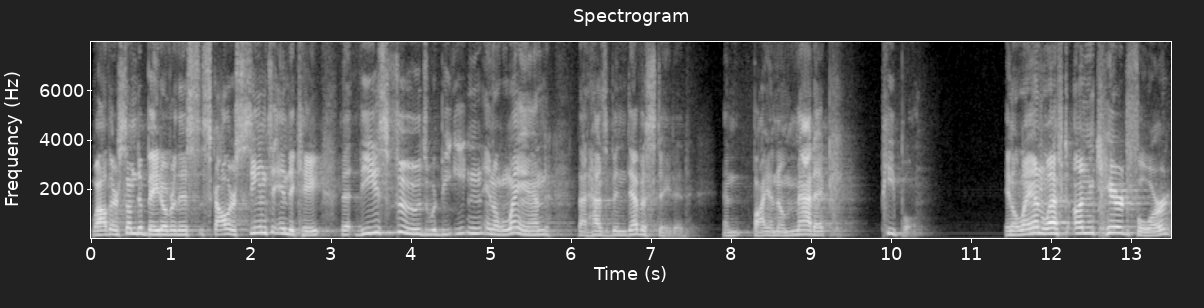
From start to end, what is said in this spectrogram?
While there's some debate over this, scholars seem to indicate that these foods would be eaten in a land that has been devastated and by a nomadic people. In a land left uncared for,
